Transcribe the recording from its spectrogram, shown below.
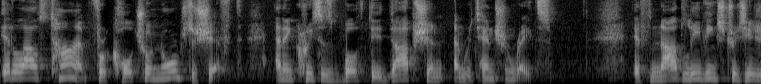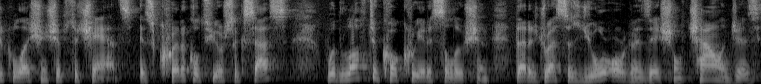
It allows time for cultural norms to shift and increases both the adoption and retention rates. If not leaving strategic relationships to chance is critical to your success, we'd love to co-create a solution that addresses your organizational challenges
